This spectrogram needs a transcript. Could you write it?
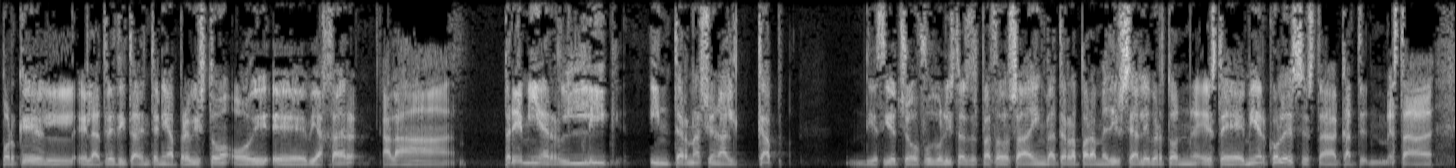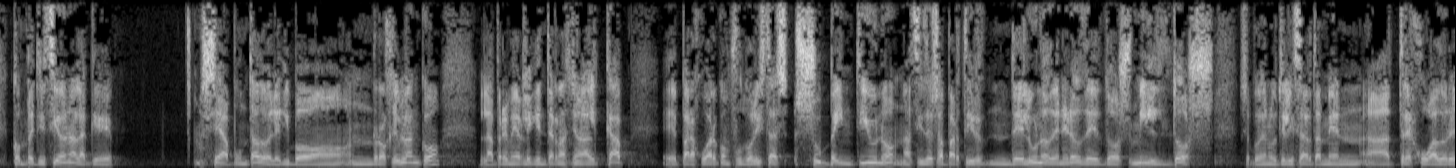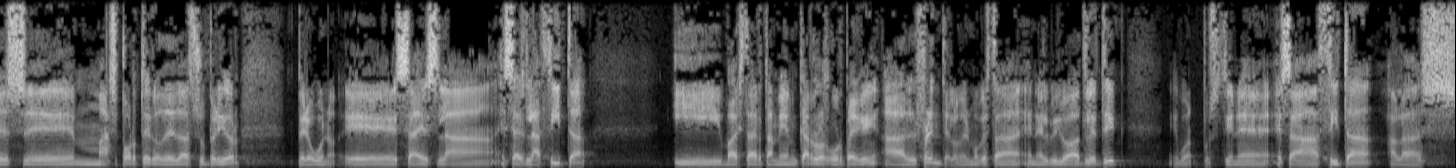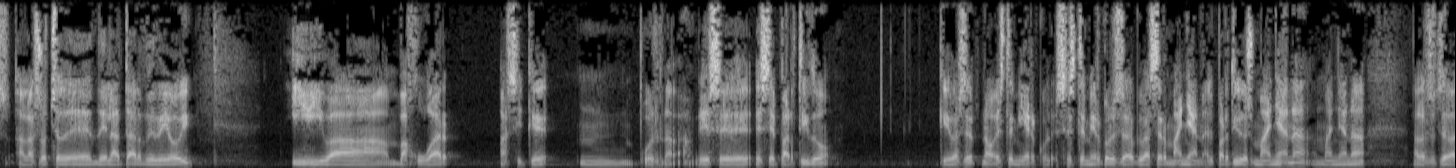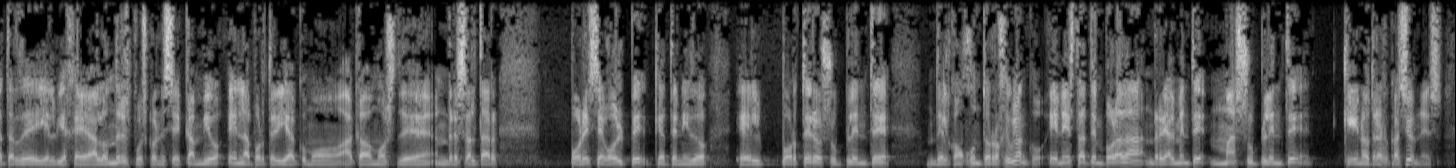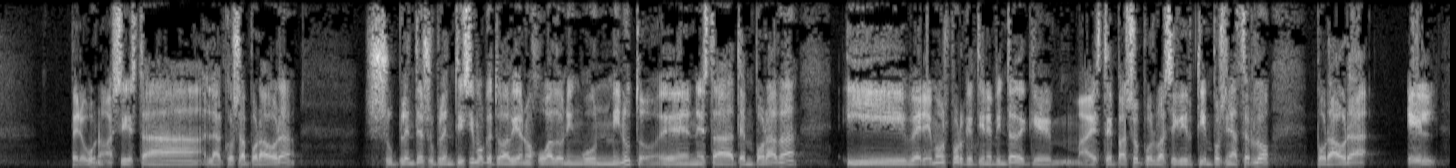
porque el, el Athletic también tenía previsto hoy viajar a la Premier League International Cup 18 futbolistas desplazados a Inglaterra para medirse al Everton este miércoles, esta, esta competición a la que se ha apuntado el equipo rojiblanco, la Premier League International Cup, eh, para jugar con futbolistas sub-21, nacidos a partir del 1 de enero de 2002. Se pueden utilizar también a tres jugadores eh, más portero de edad superior, pero bueno, eh, esa es la, esa es la cita y va a estar también Carlos Gurpegui al frente, lo mismo que está en el Bilbao Athletic. Y bueno, pues tiene esa cita a las, a las 8 de, la tarde de hoy y va, va a jugar. Así que, mm, pues nada, ese, ese partido que va a ser, no, este miércoles, este miércoles es lo que va a ser mañana. El partido es mañana, mañana a las 8 de la tarde y el viaje a Londres, pues con ese cambio en la portería, como acabamos de resaltar, por ese golpe que ha tenido el portero suplente del conjunto rojiblanco. En esta temporada realmente más suplente que en otras ocasiones. Pero bueno, así está la cosa por ahora suplente suplentísimo que todavía no ha jugado ningún minuto en esta temporada y veremos porque tiene pinta de que a este paso pues va a seguir tiempo sin hacerlo. Por ahora él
